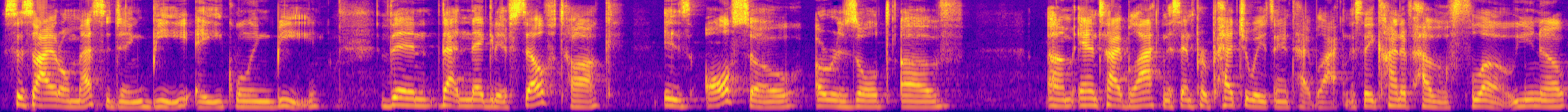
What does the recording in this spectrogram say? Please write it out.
societal messaging, B, A equaling B, then that negative self talk is also a result of um, anti-blackness and perpetuates anti-blackness. They kind of have a flow, you know.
